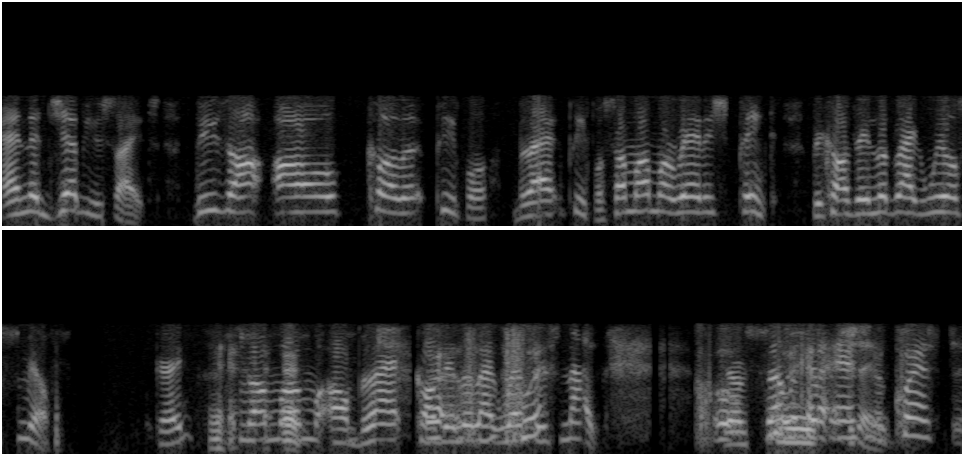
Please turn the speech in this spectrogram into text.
and the Jebusites, these are all colored people, black people. Some of them are reddish pink because they look like Will Smith. Okay, some of them are black because they look like Wesley Snipes. There are Well, can I different ask you a question?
